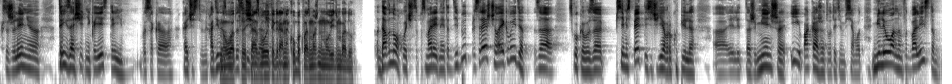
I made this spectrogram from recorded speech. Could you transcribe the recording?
к сожалению, три защитника есть, три высококачественных. Один ну из вот сейчас даже. будет игра на кубок, возможно, мы увидим Баду. Давно хочется посмотреть на этот дебют. Представляешь, человек выйдет за сколько его, за 75 тысяч евро купили, а, или даже меньше, и покажет вот этим всем вот миллионным футболистам,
